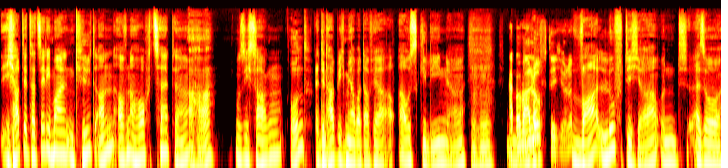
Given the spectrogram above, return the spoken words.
ich hatte tatsächlich mal einen Kilt an auf einer Hochzeit, ja, aha. Muss ich sagen. Und? Den habe ich mir aber dafür au- ausgeliehen, ja. Mhm. Aber war luftig, oder? War luftig, ja. Und also,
